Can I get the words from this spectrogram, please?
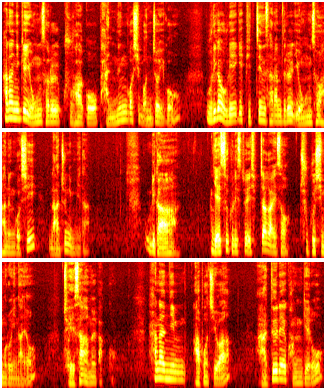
하나님께 용서를 구하고 받는 것이 먼저이고 우리가 우리에게 빚진 사람들을 용서하는 것이 나중입니다. 우리가 예수 그리스도의 십자가에서 죽으심으로 인하여 죄 사함을 받고 하나님 아버지와 아들의 관계로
